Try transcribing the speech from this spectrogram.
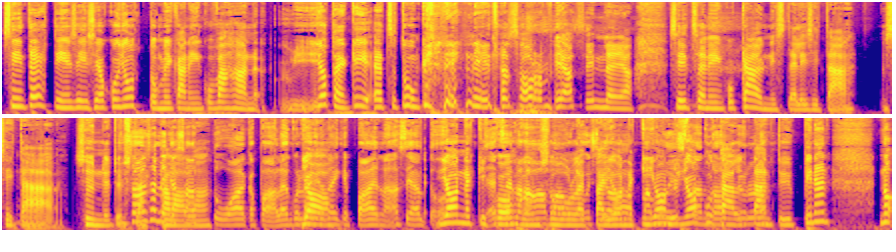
siinä tehtiin siis joku juttu, mikä niin kuin vähän jotenkin, että se tunki niitä sormia sinne ja sitten se niin kuin käynnisteli sitä sitä synnytystä Se on se, mikä tavallaan. sattuu aika paljon, kun Joo. ne jotenkin painaa sieltä. jonnekin kohdun suulle tai Joo, jonnekin, jon, joku kyllä. tämän tyyppinen. No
